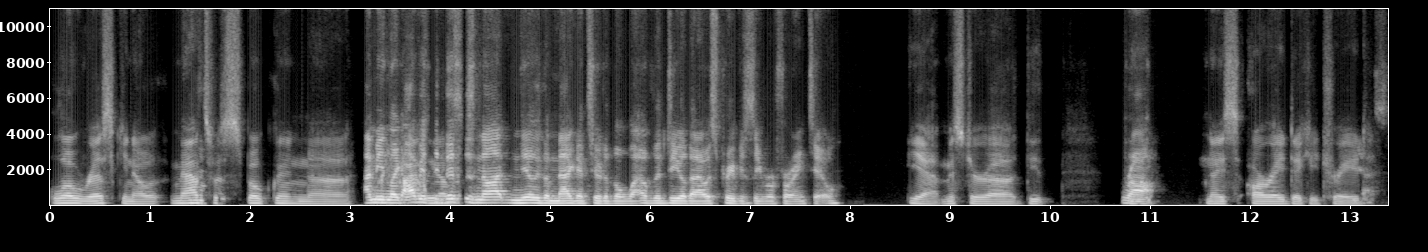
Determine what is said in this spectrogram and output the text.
low risk. You know, Matz was spoken. Uh, I mean, like obviously, of- this is not nearly the magnitude of the of the deal that I was previously referring to. yeah, Mister uh, the, the Rob, nice R.A. Dickey trade. yes.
